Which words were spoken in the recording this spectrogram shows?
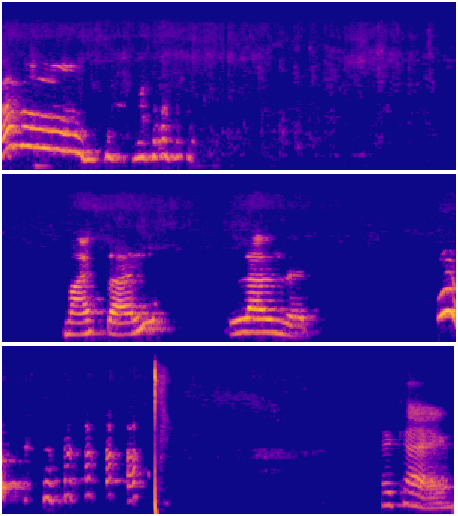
bubbles. My son loves it. Okay.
